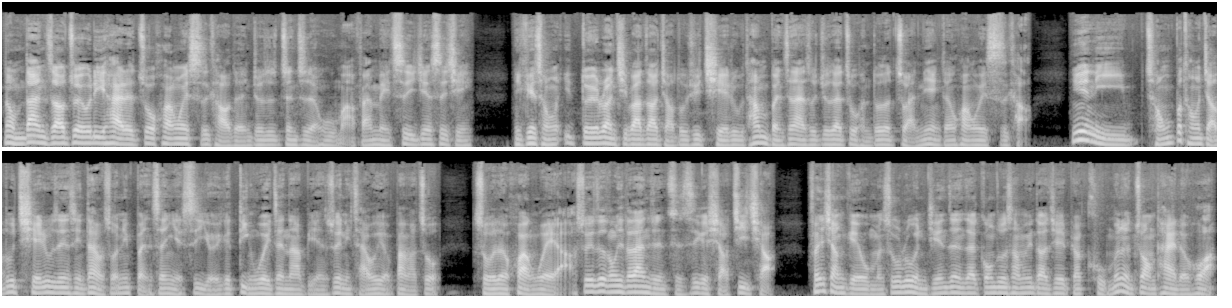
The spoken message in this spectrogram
那我们当然知道最厉害的做换位思考的人就是政治人物嘛，反正每次一件事情。你可以从一堆乱七八糟的角度去切入，他们本身来说就在做很多的转念跟换位思考。因为你从不同的角度切入这件事情，代表说你本身也是有一个定位在那边，所以你才会有办法做所谓的换位啊。所以这东西它单纯只是一个小技巧，分享给我们说，如果你今天真的在工作上面遇到一些比较苦闷的状态的话，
